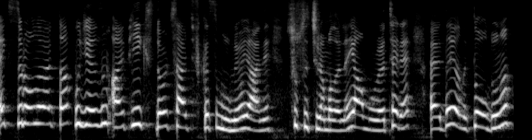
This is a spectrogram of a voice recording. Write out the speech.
Ekstra olarak da bu cihazın IPX4 sertifikası bulunuyor. Yani su sıçramalarına, yağmura, tere e, dayanıklı olduğunu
